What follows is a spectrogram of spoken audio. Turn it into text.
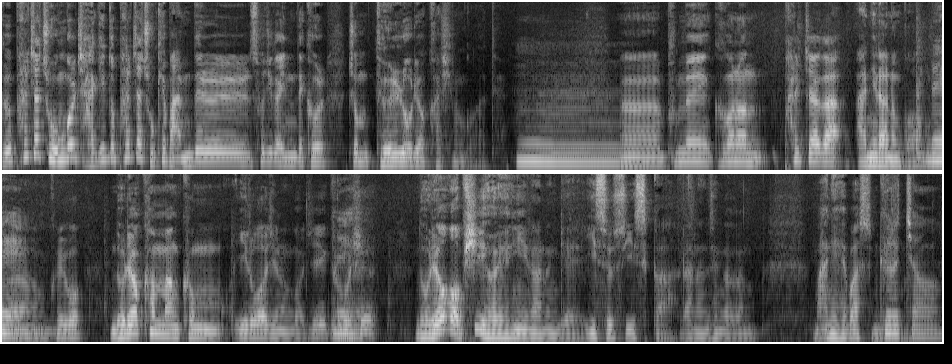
그 팔자 좋은 걸 자기도 팔자 좋게 만들 소지가 있는데 그걸 좀 덜 노력하시는 것 같아요. 음. 어, 분명히 그거는 팔자가 아니라는 거. 네. 어, 그리고 노력한 만큼 이루어지는 거지. 그것이 네. 노력 없이 여행이라는 게 있을 수 있을까라는 생각은 많이 해봤습니다. 그렇죠.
